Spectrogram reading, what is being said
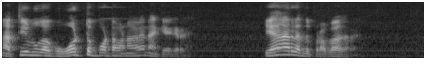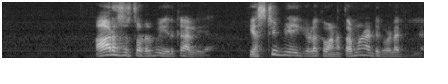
நான் திமுகவுக்கு ஓட்டு போட்டவனாகவே நான் கேட்குறேன் யார் அந்த பிரபாகரன்? ஆர்எஸ்எஸ் தொடர்பு இருக்கா இல்லையா? எஸ்டிபிஐக்கு விளக்கமான வேணாம் தமிழ்நாட்டுக்கு விளக்குங்க.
